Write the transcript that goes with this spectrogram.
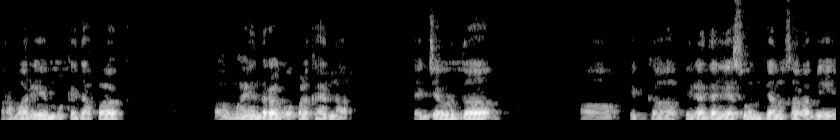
प्रभारी मुख्याध्यापक महेंद्र गोपाळ खैरनार यांच्याविरुद्ध एक फिर्याद आली असून त्यानुसार आम्ही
